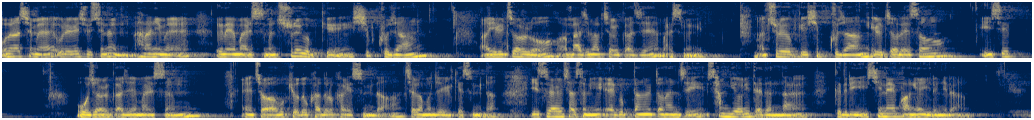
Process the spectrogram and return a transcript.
오늘 아침에 우리에게 주시는 하나님의 은혜의 말씀은 출애굽기 19장 1절로 마지막 절까지의 말씀입니다. 출애굽기 19장 1절에서 25절까지의 말씀 저하고 교독하도록 하겠습니다. 제가 먼저 읽겠습니다. 이스라엘 자손이 애굽 땅을 떠난 지 3개월이 되던 날 그들이 시내 광야에 이르니라.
